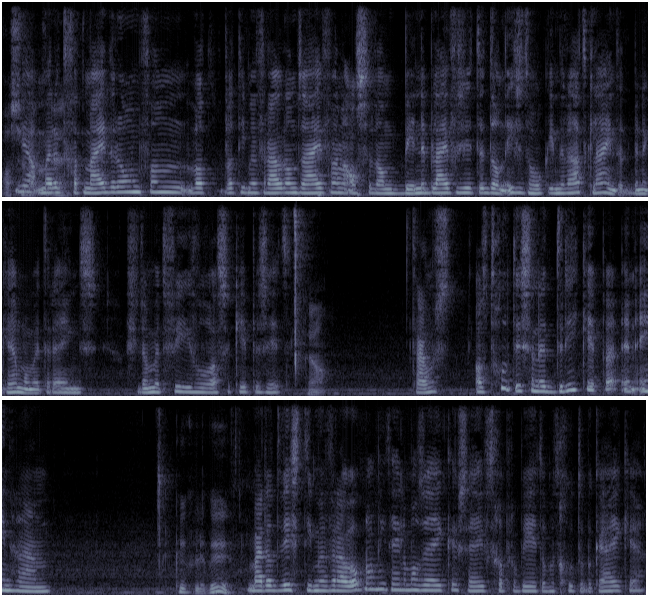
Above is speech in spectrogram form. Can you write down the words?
Als Ja, dat, maar eh, het gaat mij erom van wat, wat die mevrouw dan zei: van als ze dan binnen blijven zitten, dan is het hok inderdaad klein. Dat ben ik helemaal met haar eens. Als je dan met vier volwassen kippen zit. Ja. Trouwens, als het goed is, zijn er drie kippen en één haan. Kukeleku. Maar dat wist die mevrouw ook nog niet helemaal zeker. Ze heeft geprobeerd om het goed te bekijken.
